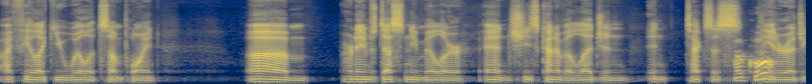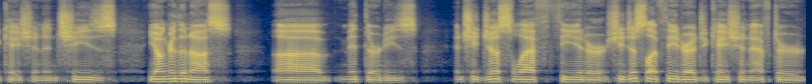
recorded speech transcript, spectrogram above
I feel like you will at some point. Um, her name's Destiny Miller, and she's kind of a legend in Texas Oh, cool. theater education, and she's younger than us, uh, mid thirties, and she just left theater. She just left theater education after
